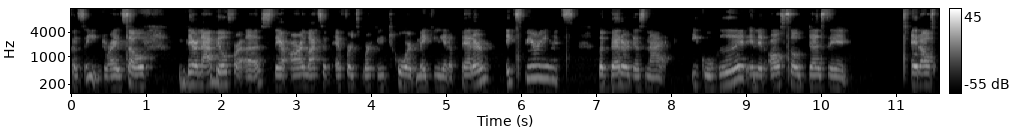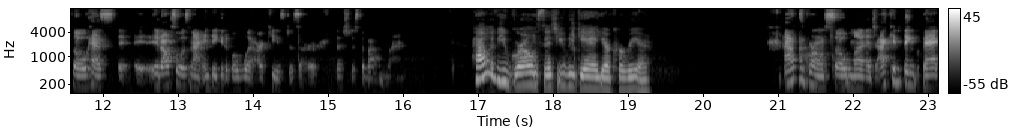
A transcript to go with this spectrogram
conceived, right? So they're not built for us. There are lots of efforts working toward making it a better experience, but better does not equal good, and it also doesn't. It also has. It also is not indicative of what our kids deserve. That's just the bottom line. How have you grown since you began your career? I've grown so much. I can think back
